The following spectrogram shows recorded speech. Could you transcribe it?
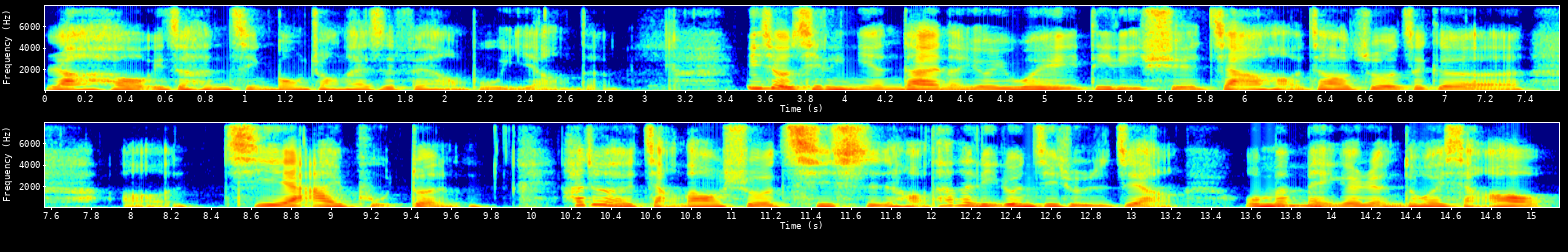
然后一直很紧绷状态是非常不一样的。一九七零年代呢，有一位地理学家哈，叫做这个呃杰艾普顿，他就有讲到说，其实哈，他的理论基础是这样：我们每个人都会想要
